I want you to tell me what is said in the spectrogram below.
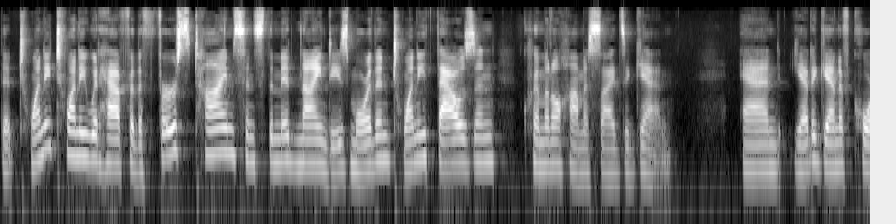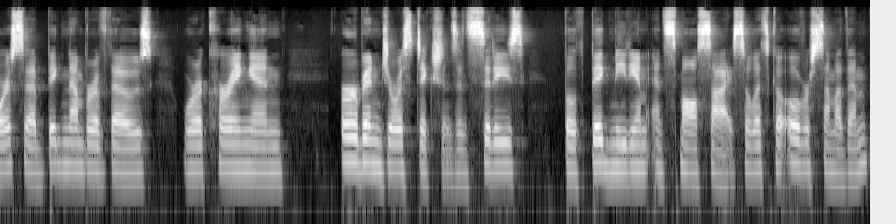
that 2020 would have, for the first time since the mid 90s, more than 20,000 criminal homicides again. And yet again, of course, a big number of those were occurring in urban jurisdictions in cities, both big, medium, and small size. So let's go over some of them.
